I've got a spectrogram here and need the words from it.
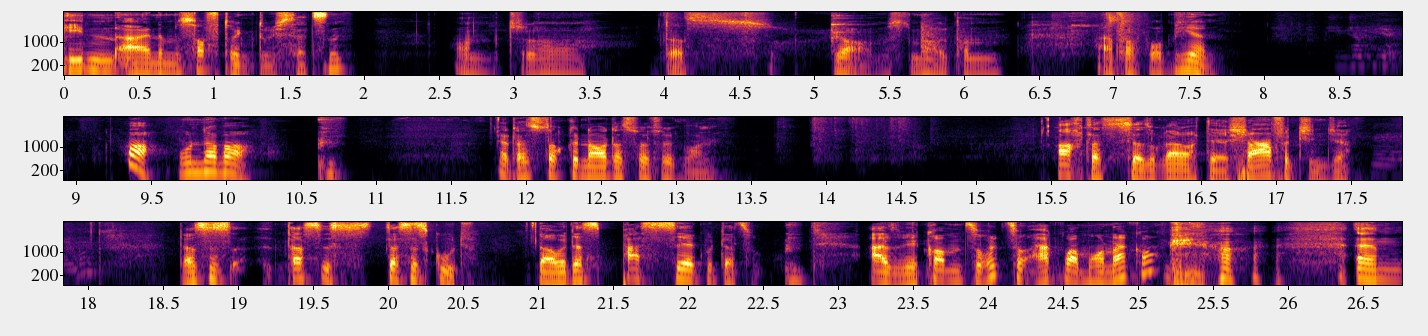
in einem Softdrink durchsetzen. Und äh, das, ja, müssten wir halt dann einfach probieren. Ah, wunderbar. Ja, das ist doch genau das, was wir wollen. Ach, das ist ja sogar noch der scharfe Ginger. Das ist, das ist, das ist gut. Ich glaube, das passt sehr gut dazu. Also, wir kommen zurück zu Aqua Monaco. Ähm,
